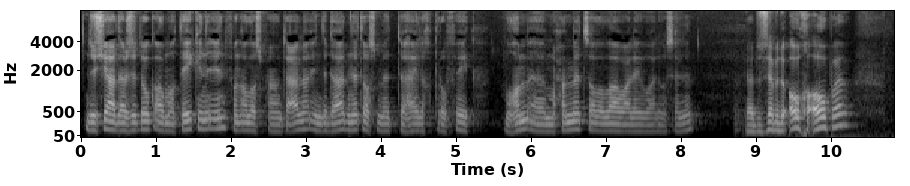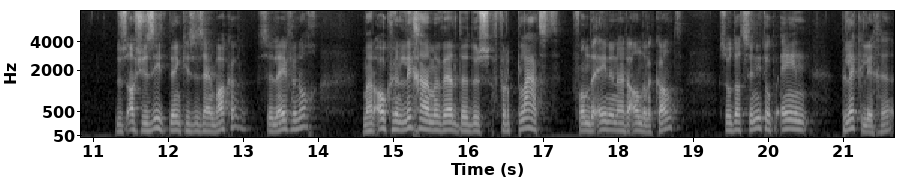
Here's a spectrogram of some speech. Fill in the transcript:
dus ja, daar zit ook allemaal tekenen in van Allah subhanahu ta'ala. Inderdaad, net als met de heilige profeet Mohammed, uh, sallallahu alayhi wa sallam. Ja, dus ze hebben de ogen open. Dus als je ziet, denk je ze zijn wakker, ze leven nog. Maar ook hun lichamen werden dus verplaatst van de ene naar de andere kant. Zodat ze niet op één plek liggen.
